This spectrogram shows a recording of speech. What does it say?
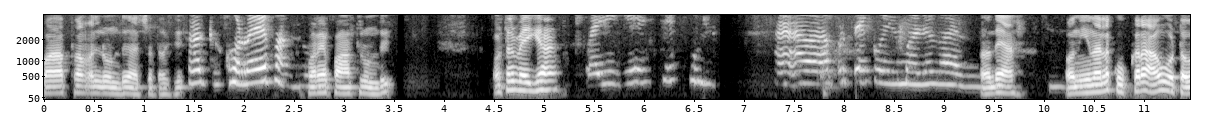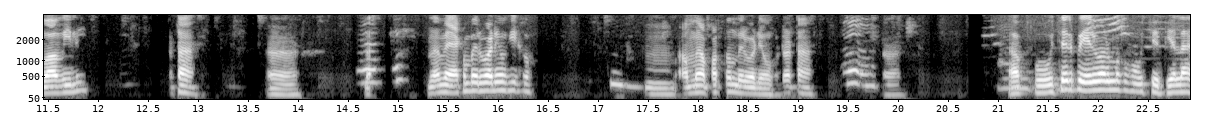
പാത്രം എല്ലാം ഉണ്ട് നക്ഷത്രക്ക്. കൊറേ കൊറേ പാത്രം ഉണ്ട്. ഒരുത്തരം വൈക? അതെയാ ഓ നീ നല്ല കുക്കർ ആവും കേട്ടോ ഭാവിയിൽ കേട്ടാ ആ എന്നാ വേഗം പരിപാടി നോക്കിക്കോ അമ്മ അപ്പുറത്തും പരിപാടി നോക്കട്ടോ കേട്ടാ ആ പൂച്ചയുടെ പേര് പറയുമ്പോ പൂച്ച എത്തി അല്ലേ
